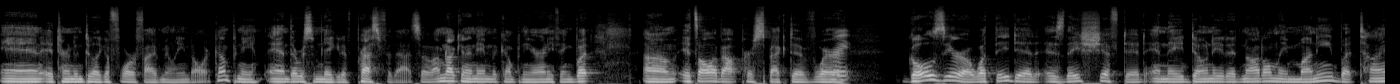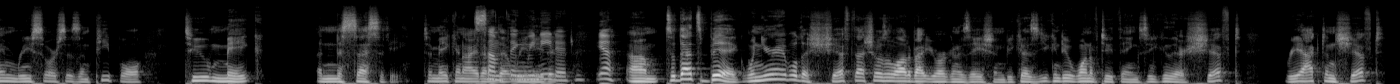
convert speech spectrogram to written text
and it turned into like a four or five million dollar company and there was some negative press for that so i'm not going to name the company or anything but um, it's all about perspective where Right. goal zero what they did is they shifted and they donated not only money but time resources and people to make a necessity to make an item that Something we, we needed. needed. Yeah. Um, so that's big. When you're able to shift, that shows a lot about your organization because you can do one of two things. You can either shift, react and shift,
